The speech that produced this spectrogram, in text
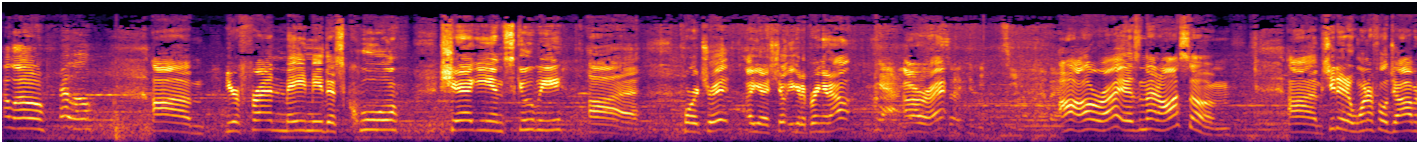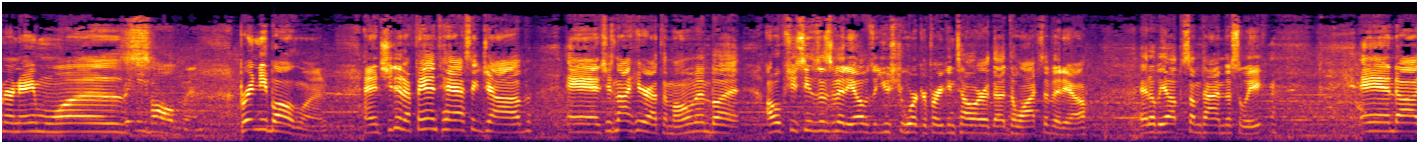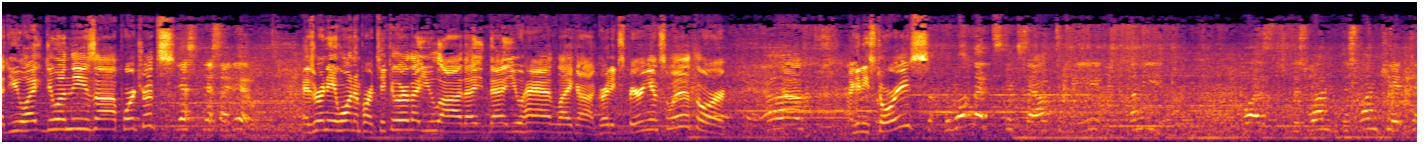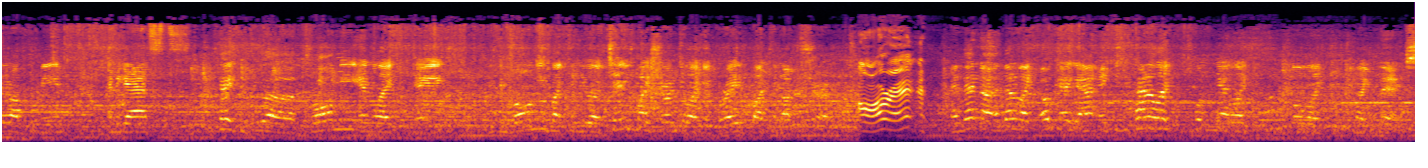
Hello. Hello. Um, your friend made me this cool Shaggy and Scooby uh, portrait. Are you gonna show? You gonna bring it out? Yeah. yeah All right. So it can be seen a little bit. All right. Isn't that awesome? Um, she did a wonderful job, and her name was Brittany Baldwin. Brittany Baldwin, and she did a fantastic job. And she's not here at the moment, but I hope she sees this video. As a used to worker for, you can tell her that, to watch the video. It'll be up sometime this week. And uh, do you like doing these uh, portraits? Yes, yes, I do. Is there any one in particular that you uh, that, that you had like a great experience with, or Uh, like any stories? the one that sticks out to me, let me, was this one. This one kid came up to me and he asked, "Hey, could you uh, draw me in like a? You can draw me, but can you uh, change my shirt to like a gray button-up shirt?" Oh, all. And then, uh, and then I'm like, okay, yeah. And you kind of like put me at like, like, like this?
